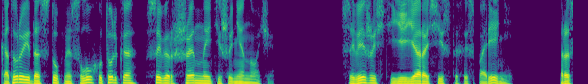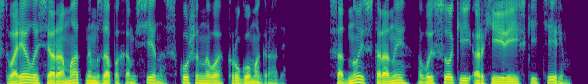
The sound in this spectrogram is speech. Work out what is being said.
которые доступны слуху только в совершенной тишине ночи. Свежесть ее росистых испарений растворялась ароматным запахом сена, скошенного кругом ограды. С одной стороны высокий архиерейский терем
